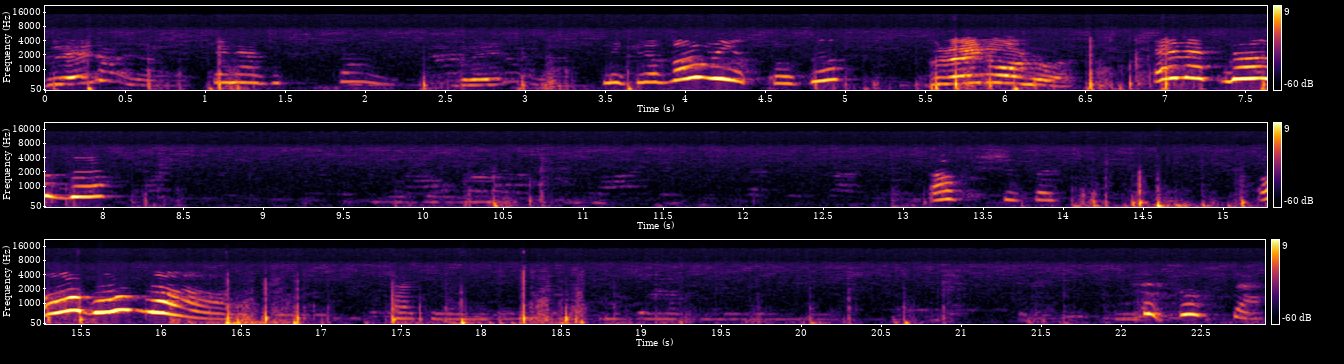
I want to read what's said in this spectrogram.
Güzel oynuyor. Sen azıcık susar mısın? Güzel. Mikrofon mu yattın sus? Güzel oynuyor. Evet ne oldu? Of şu ses. Aa bomba. Sus sen.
